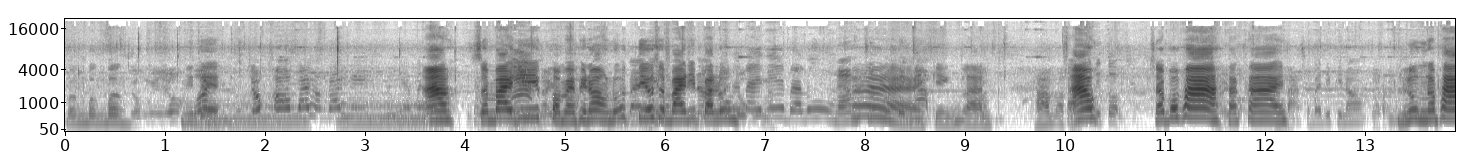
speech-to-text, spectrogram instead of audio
เบิ่งเบิ่งเบิ่งนี่เต้จกเข้าไปทางใดนี่อ้าวสบายดีพ่อแม่พี่น้องดูติวสบายดีปะลุงสบายดีปลาลูกน้ำชุบบ่เป็นน้เก่งหลานถามเอาเอ้าำต้น สาวบัวพาทักทาย สบายดีพี่น้องลุงนภา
